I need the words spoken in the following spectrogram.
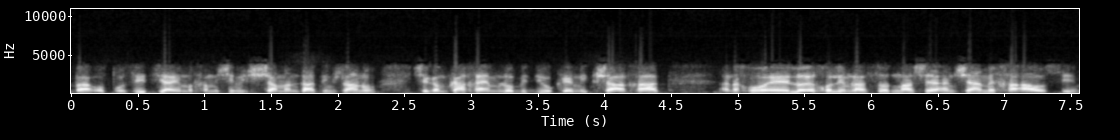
באופוזיציה, עם 56 מנדטים שלנו, שגם ככה הם לא בדיוק אה, מקשה אחת, אנחנו אה, לא יכולים לעשות מה שאנשי המחאה עושים.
